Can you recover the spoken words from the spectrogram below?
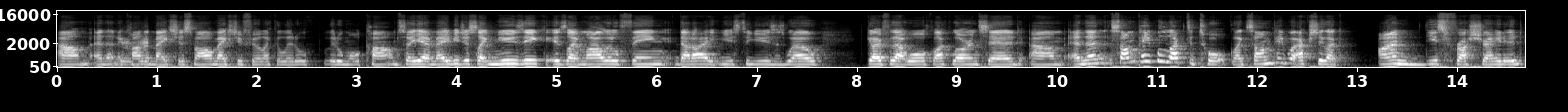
Um, and then it kind of makes you smile, makes you feel like a little little more calm. So yeah, maybe just like music is like my little thing that I used to use as well. Go for that walk, like Lauren said. Um, and then some people like to talk. Like some people actually like I'm this frustrated.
